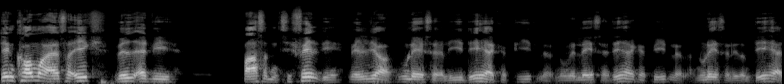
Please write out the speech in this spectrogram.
Den kommer altså ikke ved, at vi bare sådan tilfældige vælger, nu læser jeg lige det her kapitel, eller nu læser jeg det her kapitel, eller nu læser jeg lidt om det her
